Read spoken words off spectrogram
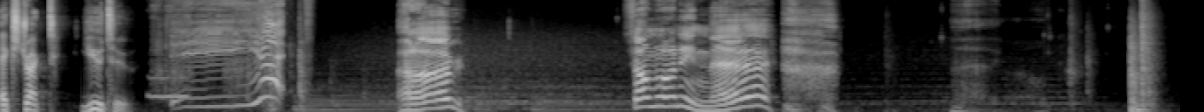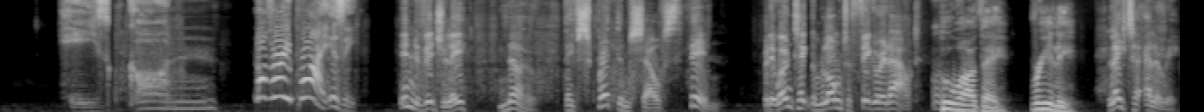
extract you two. Yeah. Hello? Someone in there? He's gone. Not very bright, is he? Individually, no. They've spread themselves thin. But it won't take them long to figure it out. Who are they? Really? Later, Ellery.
